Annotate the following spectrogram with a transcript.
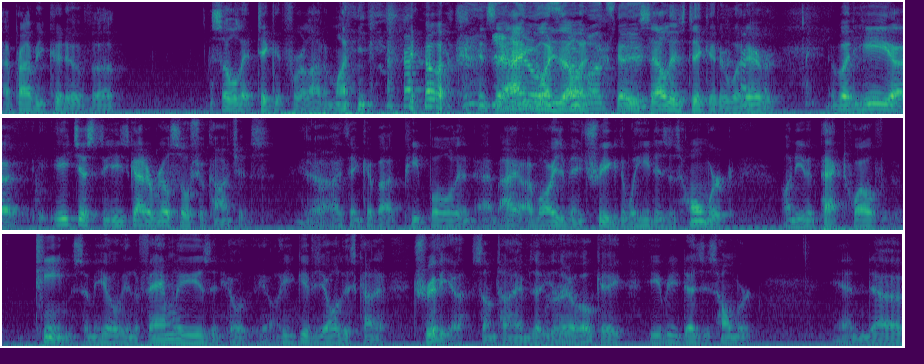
I probably could have. Uh, sold that ticket for a lot of money, you know, and say yeah, I ain't going to. I want to sell his ticket or whatever. but he uh, he just he's got a real social conscience, you know, I think about people, and I, have always been intrigued the way he does his homework on even Pac-12 teams. I mean, he'll in the families, and he'll you know, he gives you all this kind of trivia sometimes that you right. oh, okay, he really does his homework, and uh,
